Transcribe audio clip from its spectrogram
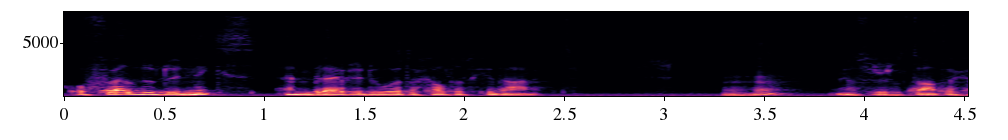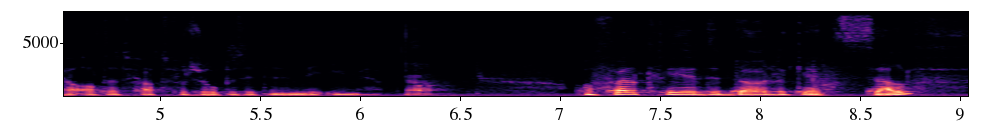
Ofwel doe je niks en blijf je doen wat je altijd gedaan hebt. Mhm. En als resultaat dat je altijd gaat verzopen zitten in de e-mail. Ja. Ofwel creëer de duidelijkheid zelf,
